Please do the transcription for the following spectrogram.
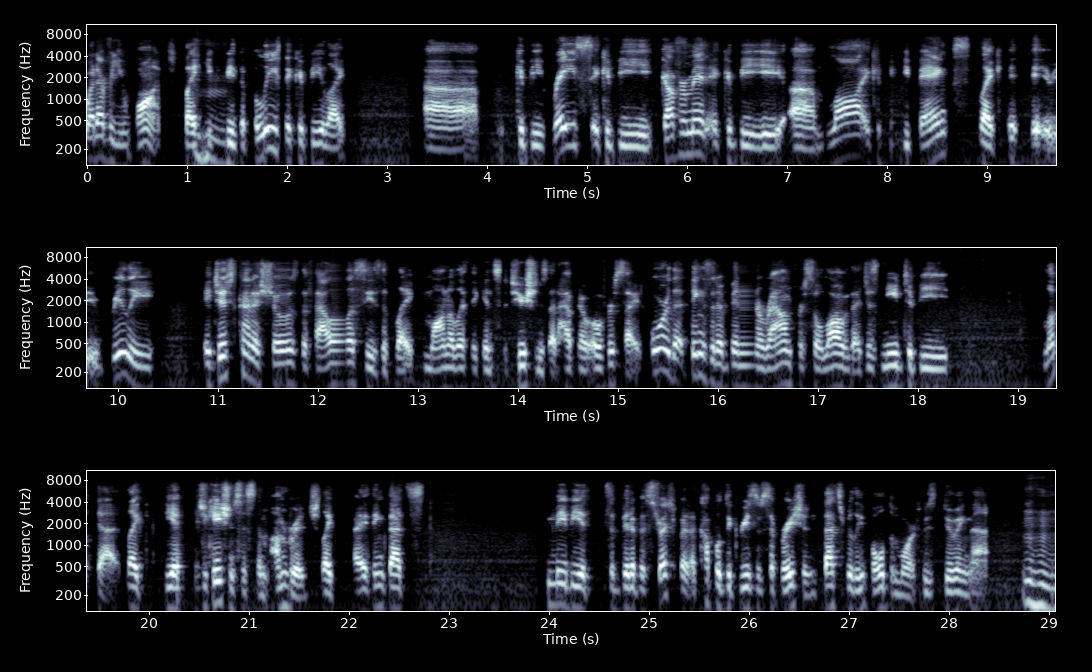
whatever you want like it Mhm. could be the police it could be like uh, it could be race, it could be government, it could be um, law, it could be banks. Like it, it, it really, it just kind of shows the fallacies of like monolithic institutions that have no oversight, or that things that have been around for so long that just need to be looked at, like the education system, Umbridge. Like I think that's maybe it's a bit of a stretch, but a couple degrees of separation. That's really Voldemort who's doing that hmm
